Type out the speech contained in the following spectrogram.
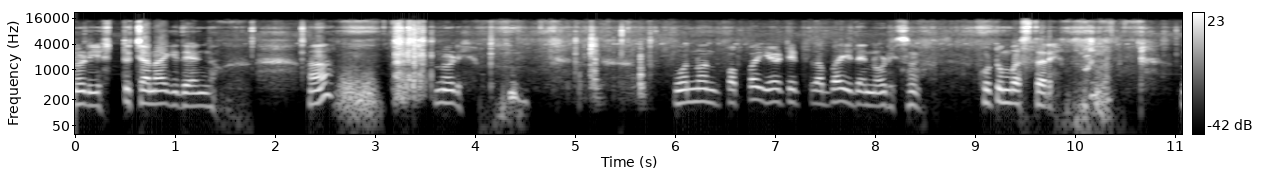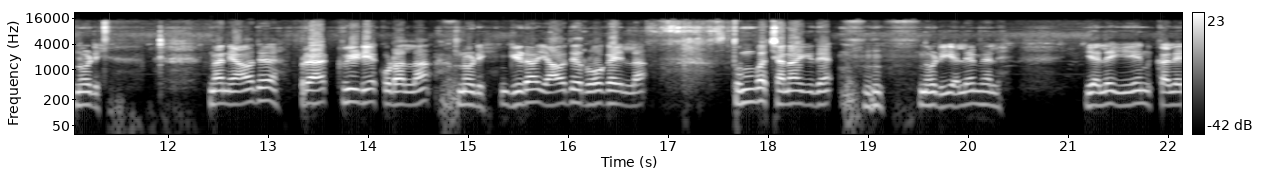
ನೋಡಿ, ಎಷ್ಟು ಚೆನ್ನಾಗಿದೆ ಹಣ್ಣು. ಹಾಂ ನೋಡಿ. ಒಂದೊಂದು ಪಪ್ಪಾಯಿ ಏಟಿಟ್ಟು ಹಬ್ಬ ಇದೆ ನೋಡಿ ಸ ಕುಟುಂಬಸ್ಥರೇ. ನೋಡಿ, ನಾನು ಯಾವುದೇ ಪ್ರ್ಯಾಕ್ ವಿಡಿಯೋ ಕೊಡಲ್ಲ. ನೋಡಿ, ಗಿಡ ಯಾವುದೇ ರೋಗ ಇಲ್ಲ. ತುಂಬ ಚೆನ್ನಾಗಿದೆ. ನೋಡಿ, ಎಲೆ ಮೇಲೆ ಎಲೆ ಏನು ಕಲೆ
